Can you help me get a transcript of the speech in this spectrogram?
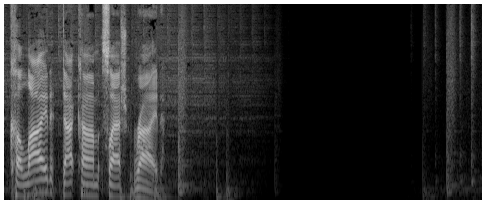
kolide.com slash ride.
